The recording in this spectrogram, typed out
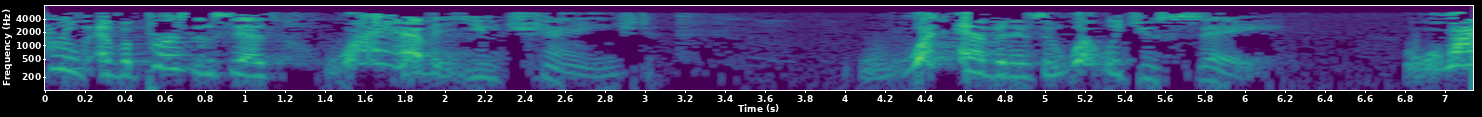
proof, if a person says, Why haven't you changed? What evidence and what would you say? Why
